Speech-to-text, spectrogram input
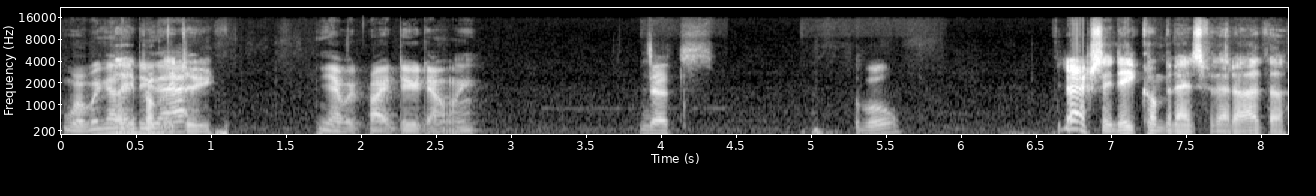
Were we Oh, gonna you do probably that? do. Yeah, we probably do, don't we? That's the ball. You don't actually need combinators for that either.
